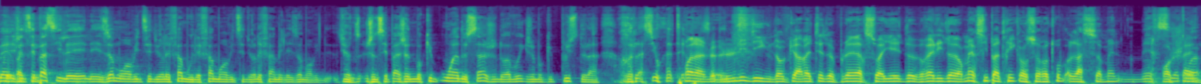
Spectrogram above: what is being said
Mais je ne sais pas si les, les hommes ont envie de séduire les femmes ou les femmes ont envie de séduire les femmes et les hommes ont envie de... Je, ne- je ne sais pas, je ne m'occupe moins de ça, je dois avouer que je m'occupe plus de la relation Voilà, le leading, donc arrêtez de plaire, soyez de vrais leaders. Merci Patrick, on se retrouve la semaine Merci à prochaine. toi.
